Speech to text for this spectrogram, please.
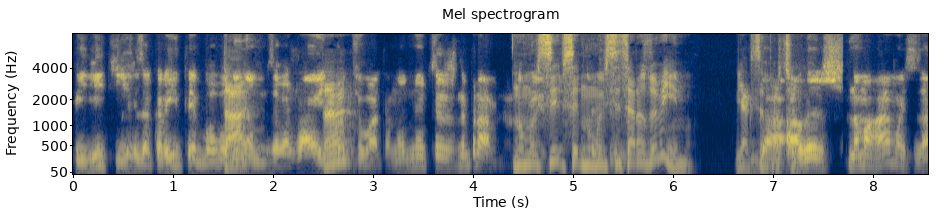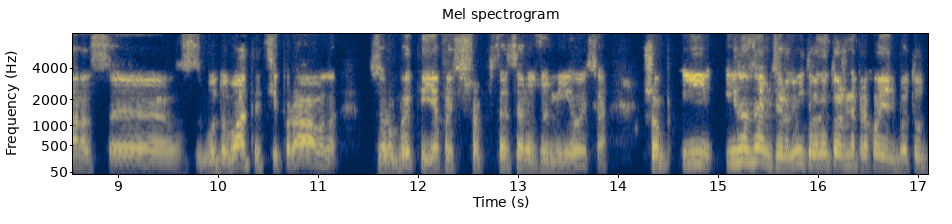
підіть їх закрити, бо вони Так. нам заважають Так. працювати. Ну ну це ж неправильно. Ну ми всі, всі, ну, ми всі це розуміємо. Як це да, працює? але ж намагаємось зараз е, збудувати ці правила, зробити якось, щоб все це розумілося. Щоб і іноземці розумієте, вони теж не приходять, бо тут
